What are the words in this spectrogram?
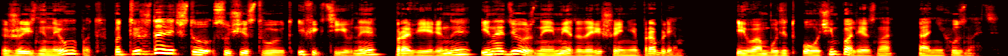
Жизненный опыт подтверждает, что существуют эффективные, проверенные и надежные методы решения проблем, и вам будет очень полезно о них узнать.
